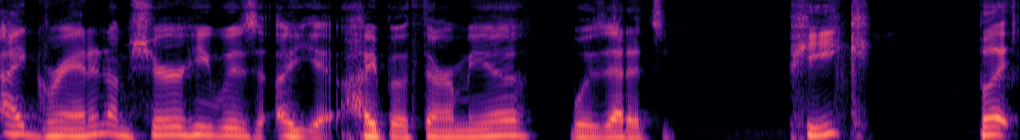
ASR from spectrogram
I granted, I'm sure he was uh, yeah, hypothermia was at its peak, but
